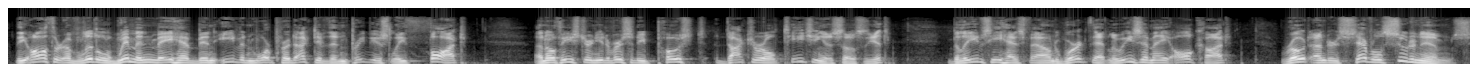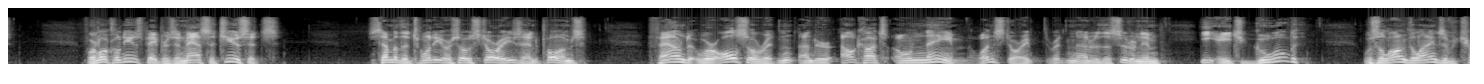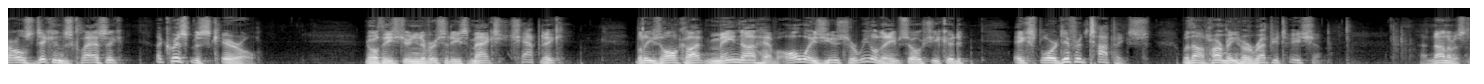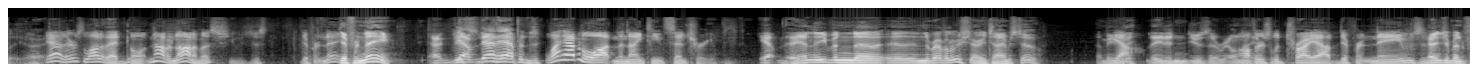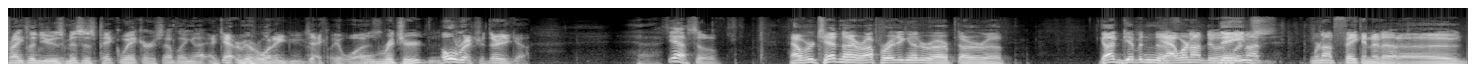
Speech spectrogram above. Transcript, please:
The author of Little Women may have been even more productive than previously thought. A Northeastern University postdoctoral teaching associate believes he has found work that Louisa May Alcott wrote under several pseudonyms for local newspapers in Massachusetts. Some of the 20 or so stories and poems found were also written under Alcott's own name. One story, written under the pseudonym E. H. Gould was along the lines of Charles Dickens' classic A Christmas Carol. Northeastern University's Max Chapnick believes Alcott may not have always used her real name so she could explore different topics without harming her reputation. Anonymously. All right. Yeah, there's a lot of that going. Not anonymous. She was just different name. Different name. Uh, yeah, This- that happens. Well, that happened a lot in the 19th century. Yep, and even uh, in the Revolutionary times too. I mean, Yeah. they, they didn't use their real name. Authors would try out different names. And Benjamin Franklin used Mrs. Pickwick or something. I, I can't remember what exactly it was. old Richard. Old Richard. There you go. Uh, yeah. So, however, Ted and I are operating under our our uh, God-given. Uh, yeah, we're not doing. names. We're not. We're not faking it up. Uh,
